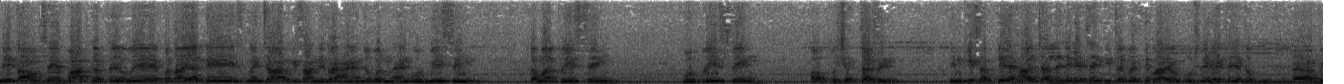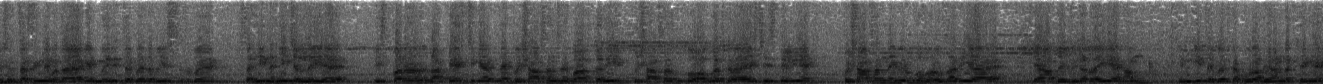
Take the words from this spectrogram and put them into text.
नेताओं से बात करते हुए बताया कि इसमें चार किसान नेता हैं जो बंद हैं। गुरमीत सिंह, कमलप्रीत सिंह, गुरप्रीत सिंह और पिछहत्तर सिंह। इनकी सबके हालचाल लेने गए थे, इनकी तबियत के बारे में पूछने गए थे तो पिछहत्तर सिंह ने बताया कि मेरी तबियत अभी इस समय सही नहीं चल रही है। इस पर राकेश टिकैत ने प्रशासन से बात करी, प्रशासन को अवगत कराया इस चीज़ के लिए। प्रशासन ने भी उनको भरोसा दिया है कि आप बेफिक्र रहिए, हम इनकी तबियत का पूरा ध्यान रखेंगे।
